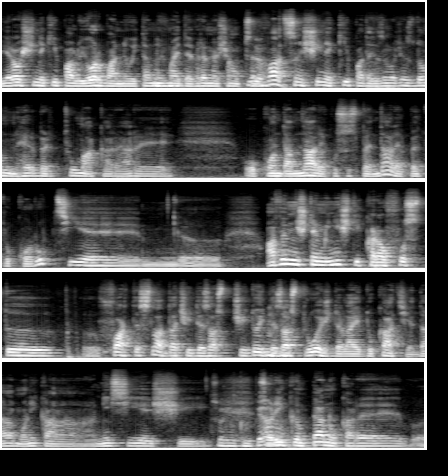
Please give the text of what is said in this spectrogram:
erau și în echipa lui Orban, ne uitam noi mhm. mai devreme și am observat, da. sunt și în echipa, de exemplu, acest domn Herbert Tuma, care are o condamnare cu suspendare pentru corupție, avem niște miniștri care au fost uh, foarte slabi, da, cei, dezastru, cei doi uh-huh. dezastruoși de la educație, da, Monica Nisie și Sorin Câmpeanu, Sorin Câmpeanu care uh,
